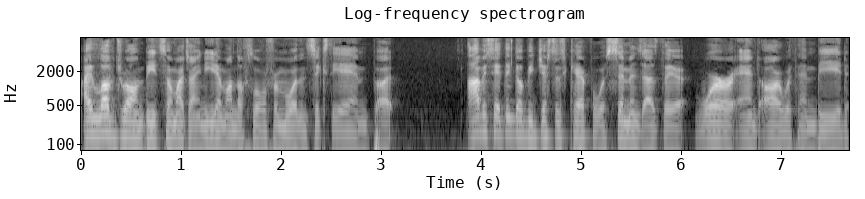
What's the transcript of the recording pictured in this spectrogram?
I love Joel Embiid so much. I need him on the floor for more than 60 AM. But obviously, I think they'll be just as careful with Simmons as they were and are with Embiid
